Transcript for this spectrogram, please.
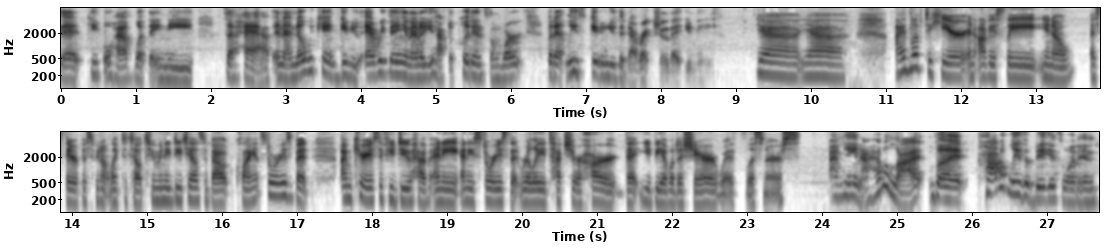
that people have what they need to have. And I know we can't give you everything and I know you have to put in some work, but at least giving you the direction that you need. Yeah, yeah. I'd love to hear, and obviously, you know, as therapists, we don't like to tell too many details about client stories, but I'm curious if you do have any any stories that really touch your heart that you'd be able to share with listeners. I mean, I have a lot, but probably the biggest one, and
